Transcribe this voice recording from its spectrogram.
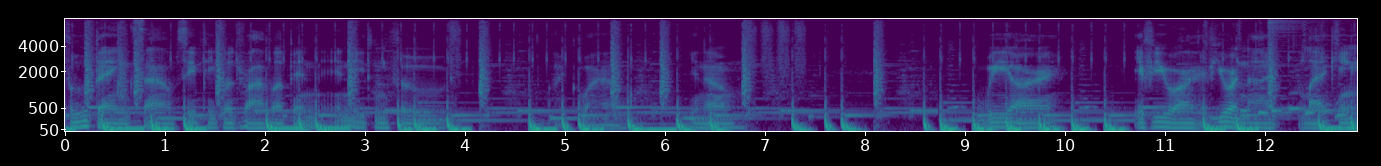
food banks um, see people drive up and, and needing food. Like wow, you know, we are. If you are if you are not lacking,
